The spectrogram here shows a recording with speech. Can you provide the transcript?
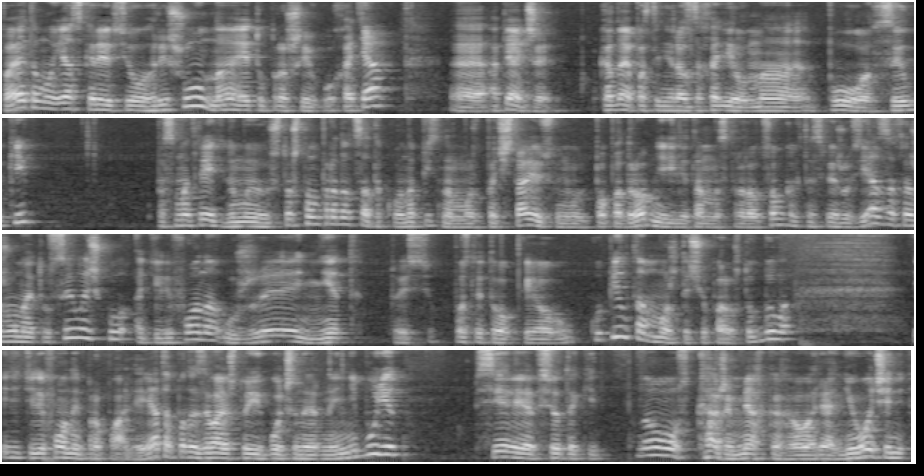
Поэтому я, скорее всего, грешу на эту прошивку. Хотя, э, опять же, когда я последний раз заходил на, по ссылке, посмотреть, думаю, что ж там у продавца такого написано, может почитаю что-нибудь поподробнее или там с продавцом как-то свяжусь. Я захожу на эту ссылочку, а телефона уже нет. То есть после того, как я его купил, там может еще пару штук было, эти телефоны пропали. Я так подозреваю, что их больше, наверное, не будет. Серия все-таки, ну, скажем, мягко говоря, не очень.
